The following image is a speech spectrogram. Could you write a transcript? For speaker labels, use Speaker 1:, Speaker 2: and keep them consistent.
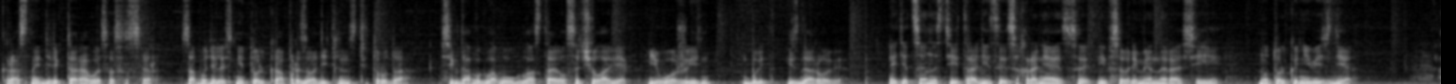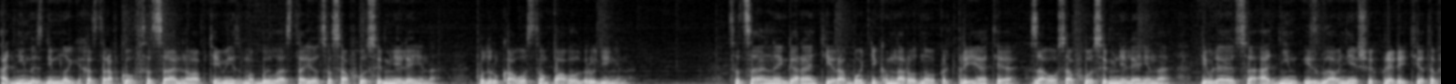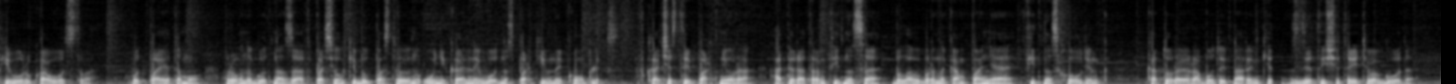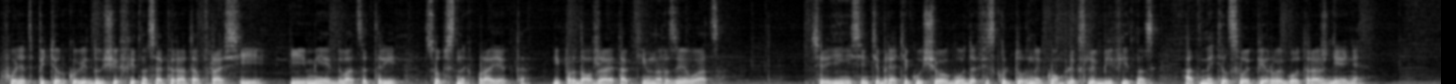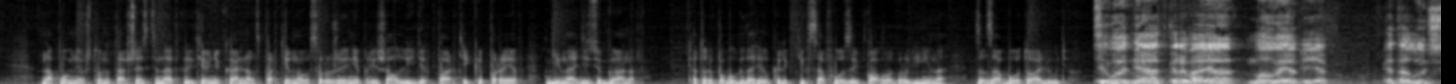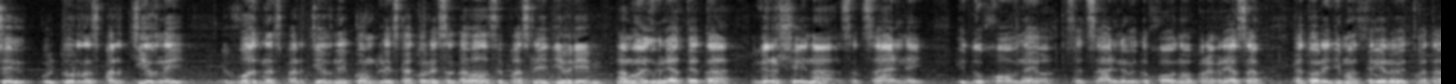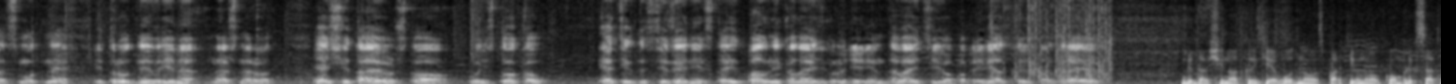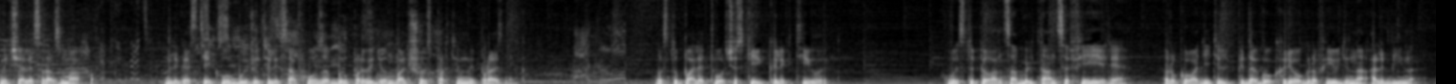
Speaker 1: Красные директора в СССР заботились не только о производительности труда. Всегда во главу угла ставился человек, его жизнь, быт и здоровье. Эти ценности и традиции сохраняются и в современной России, но только не везде. Одним из немногих островков социального оптимизма был и остается совхоз имени Ленина под руководством Павла Грудинина. Социальные гарантии работникам народного предприятия ЗАО «Совхоз имени Ленина» являются одним из главнейших приоритетов его руководства. Вот поэтому ровно год назад в поселке был построен уникальный водно-спортивный комплекс. В качестве партнера оператором фитнеса была выбрана компания «Фитнес Холдинг», которая работает на рынке с 2003 года. Входит в пятерку ведущих фитнес-операторов России и имеет 23 собственных проекта и продолжает активно развиваться. В середине сентября текущего года физкультурный комплекс «Люби фитнес» отметил свой первый год рождения. Напомним, что на торжественное открытие уникального спортивного сооружения приезжал лидер партии КПРФ Геннадий Зюганов, который поблагодарил коллектив Софоза и Павла Грудинина за заботу о людях.
Speaker 2: Сегодня, открывая новый объект, это лучший культурно-спортивный водно-спортивный комплекс, который создавался в последнее время. На мой взгляд, это вершина социальной и духовного, социального и духовного прогресса, который демонстрирует в это смутное и трудное время наш народ. Я считаю, что у истоков этих достижений стоит Павел Николаевич Грудинин. Давайте его поприветствуем, поздравим.
Speaker 1: Годовщину открытия водного спортивного комплекса отмечали с размахом. Для гостей клуба и жителей совхоза был проведен большой спортивный праздник. Выступали творческие коллективы. Выступил ансамбль танца «Феерия», руководитель, педагог-хореограф Юдина Альбина –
